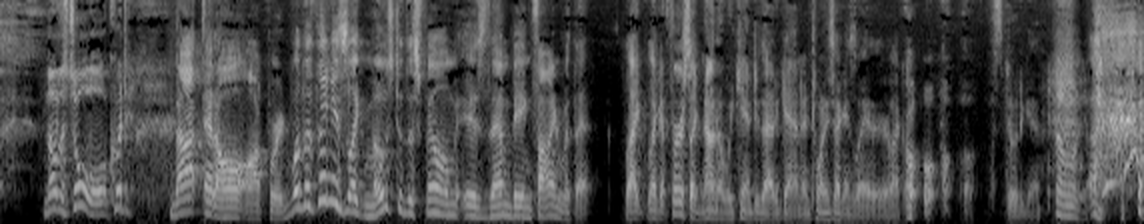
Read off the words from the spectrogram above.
Not at all awkward. Not at all awkward. Well, the thing is, like, most of this film is them being fine with it. Like, like at first, like, no, no, we can't do that again. And 20 seconds later, they're like, oh, oh, oh, oh let's do it again. Oh, yeah.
